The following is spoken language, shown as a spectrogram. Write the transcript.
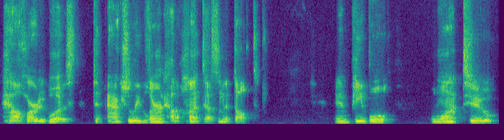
how hard it was to actually learn how to hunt as an adult. And people want to,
